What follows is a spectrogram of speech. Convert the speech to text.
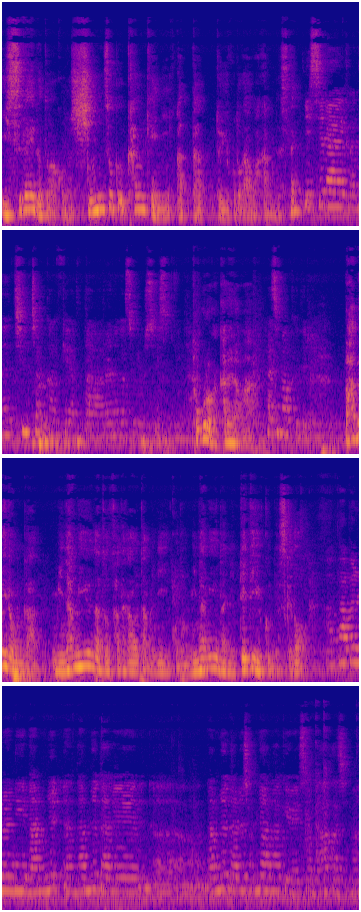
イスラエルとはこの親族関係にあったということがわかるんですね。ところが彼らはバビロンが南ユダと戦うためにこの南ユダに出ていくんですけど 어, 바벨론이 남유, 어, 남유다를 어, 남유다를 점령하기 위해서 나아가지만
